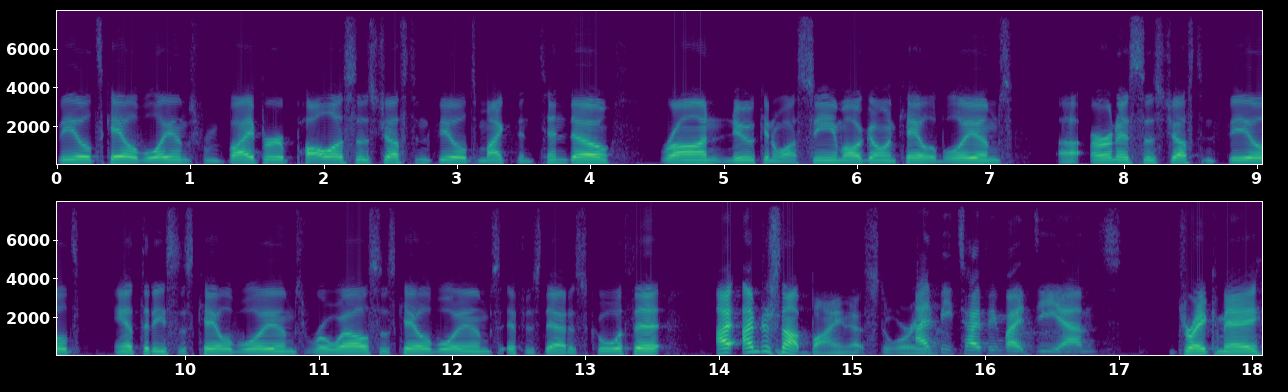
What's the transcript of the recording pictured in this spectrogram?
Fields, Caleb Williams from Viper. Paula says Justin Fields, Mike Nintendo, Ron, Nuke, and Wasim all going Caleb Williams. Uh, Ernest says Justin Fields. Anthony says Caleb Williams. Roel says Caleb Williams if his dad is cool with it. I, I'm just not buying that story. I'd be typing my DMs. Drake Maye,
